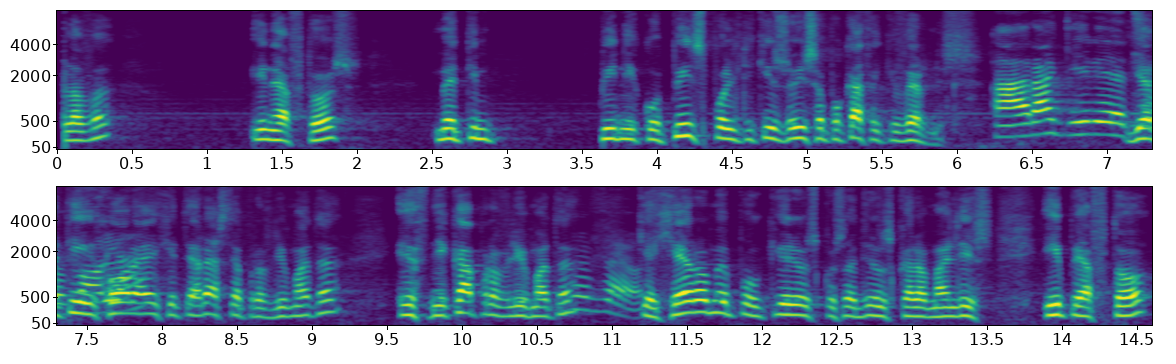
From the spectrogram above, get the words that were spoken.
έλαβα είναι αυτός με την ποινικοποίηση πολιτικής ζωής από κάθε κυβέρνηση. Άρα, κύριε Τσοβόλα... Γιατί η χώρα έχει τεράστια προβλήματα, εθνικά προβλήματα Βεβαίως. και χαίρομαι που ο κύριος Κωνσταντίνος Καραμαλής είπε αυτό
